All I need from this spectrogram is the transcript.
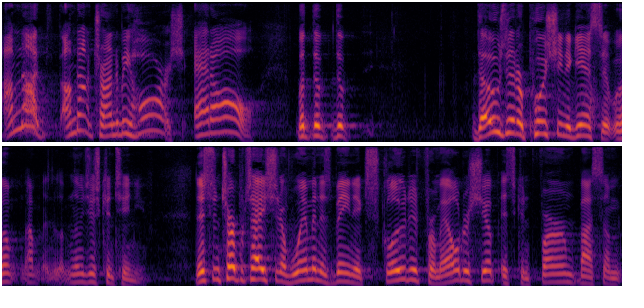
I'm not, I'm not trying to be harsh at all. But the, the, those that are pushing against it, well, let me just continue. This interpretation of women as being excluded from eldership is confirmed by some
